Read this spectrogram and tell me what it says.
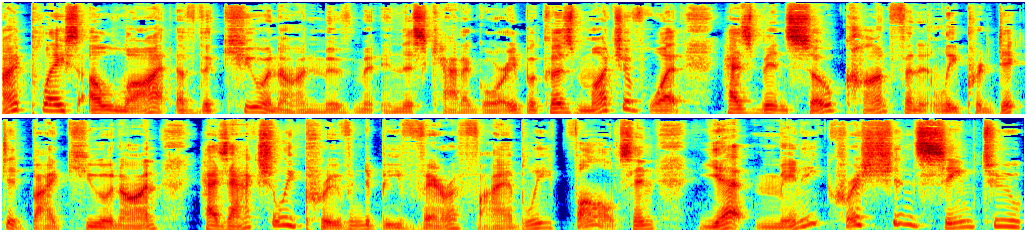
I place a lot of the QAnon movement in this category because much of what has been so confidently predicted by QAnon has actually proven to be verifiably false. And yet many Christians seem to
